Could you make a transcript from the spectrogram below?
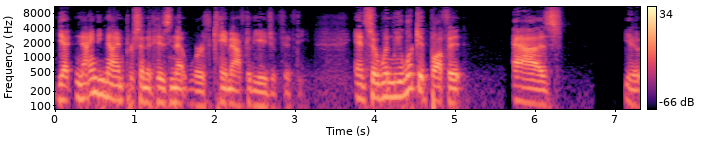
Yet 99% of his net worth came after the age of 50. And so when we look at Buffett as, you know,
